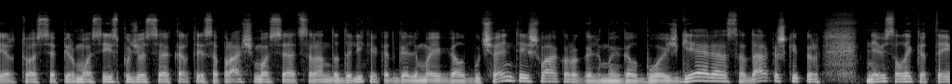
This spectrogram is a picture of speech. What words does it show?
ir tuose pirmuose įspūdžiuose kartais aprašymuose atsiranda dalykai kad galimai galbūt šventė iš vakaro galimai gal buvo išgėręs ar dar kažkaip ir ne visą laiką tai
